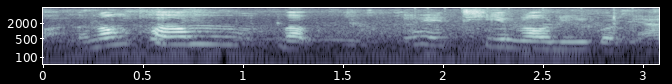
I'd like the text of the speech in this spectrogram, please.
อะเราต้องเพิ่มแบบให้ทีมเราดีกว่านี้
